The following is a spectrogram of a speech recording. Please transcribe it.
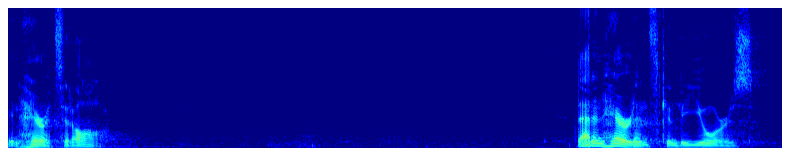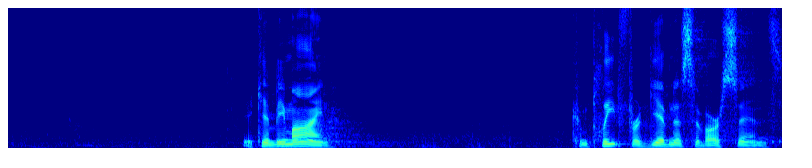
inherits it all. That inheritance can be yours. It can be mine. Complete forgiveness of our sins.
